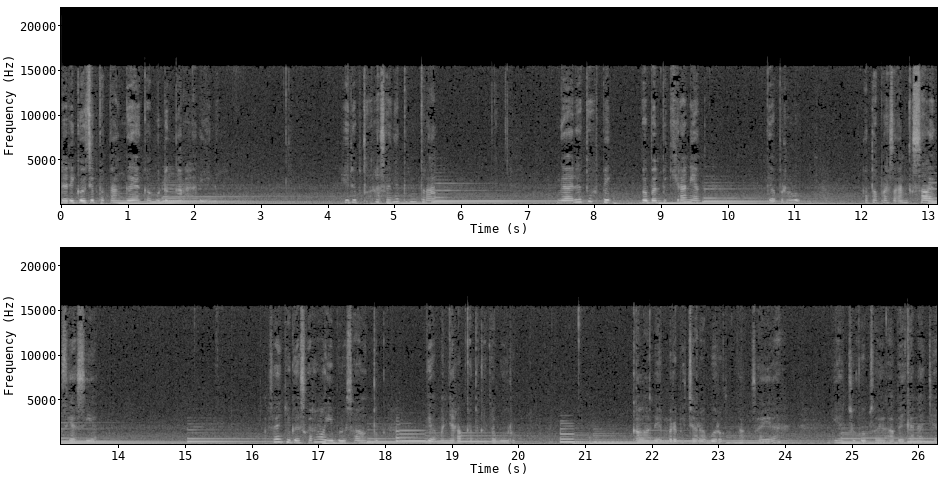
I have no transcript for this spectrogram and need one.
dari gosip tetangga yang kamu dengar hari ini. Hidup tuh rasanya tentram. Gak ada tuh beban pikiran yang gak perlu atau perasaan kesal yang sia-sia. Saya juga sekarang lagi berusaha untuk gak menyerap kata-kata buruk. Kalau ada yang berbicara buruk tentang saya ya cukup saya abaikan aja.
